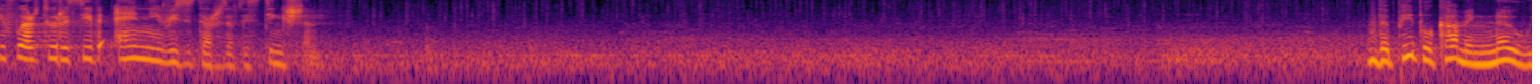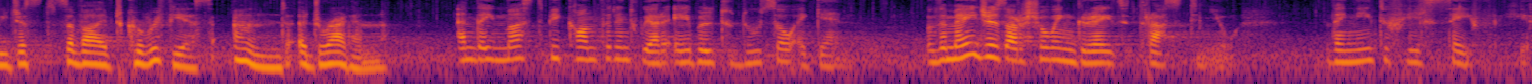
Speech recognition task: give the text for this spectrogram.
if we're to receive any visitors of distinction. The people coming know we just survived Corypheus and a dragon. And they must be confident we are able to do so again. The mages are showing great trust in you. They need to feel safe here.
